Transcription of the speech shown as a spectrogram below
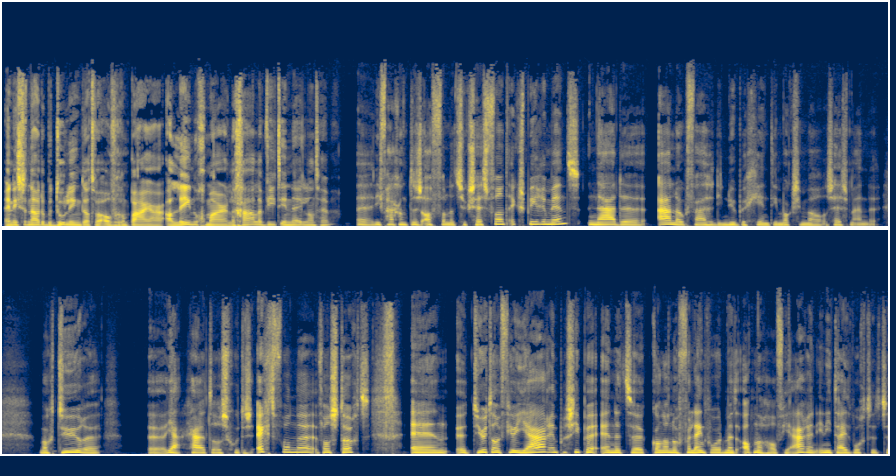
En is het nou de bedoeling dat we over een paar jaar alleen nog maar legale wiet in Nederland hebben? Uh, die vraag hangt dus af van het succes van het experiment. Na de aanloopfase die nu begint, die maximaal zes maanden mag duren, uh, ja, gaat het als goed is echt van, uh, van start. En het duurt dan vier jaar in principe en het uh, kan dan nog verlengd worden met anderhalf jaar. En in die tijd wordt het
